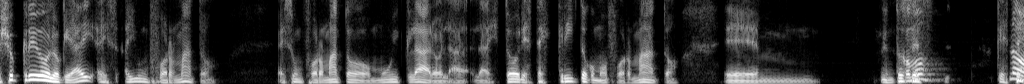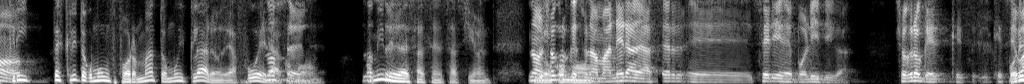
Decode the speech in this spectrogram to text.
Yo creo lo que hay es hay un formato. Es un formato muy claro. La, la historia está escrito como formato. Em, entonces, ¿Cómo? que está, No. escrito, está escrito como un formato muy claro de afuera. No sé, como- No a mí sé. me da esa sensación. No, Digo, yo creo que es una manera de hacer eh, series de política. Yo creo que, que se, que se Por eso,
